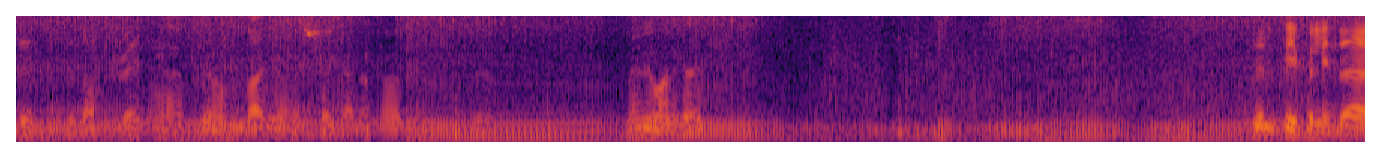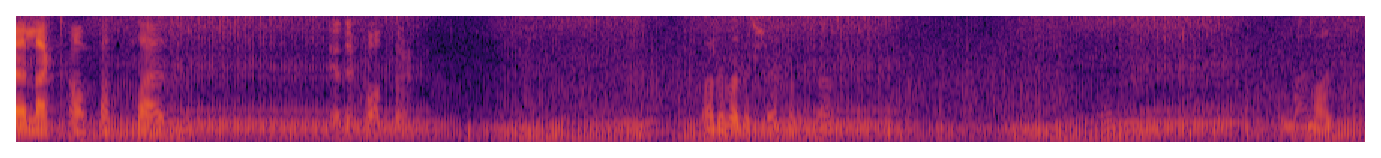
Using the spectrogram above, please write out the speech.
This is not great. Yeah, I see one buggy on the shake, I don't know if it's true. Maybe one guy. Still people in the like compound side. Yeah, they fought there. What about the shake on the my mark.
